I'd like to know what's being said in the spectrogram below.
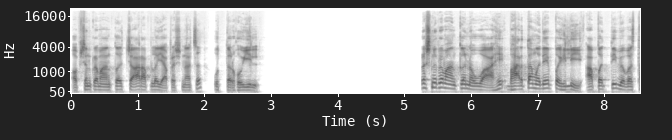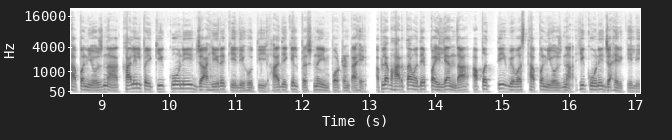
ऑप्शन क्रमांक चार आपलं या प्रश्नाचं उत्तर होईल. प्रश्न क्रमांक नववा आहे भारतामध्ये पहिली आपत्ती व्यवस्थापन योजना खालीलपैकी कोणी जाहीर केली होती? हा देखील प्रश्न इम्पॉर्टंट आहे. आपल्या भारतामध्ये पहिल्यांदा आपत्ती व्यवस्थापन योजना ही कोणी जाहीर केली?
